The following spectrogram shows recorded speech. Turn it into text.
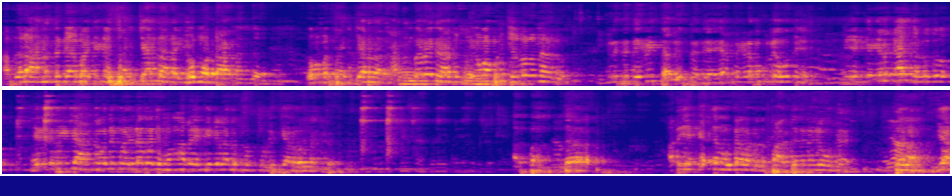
आपल्याला आनंद काय पाहिजे काय संचार झाला घेऊ मोठा आनंद. बाबा संचार झाला. अजून बरं आहे, अजून तेव्हा आपण गेलो नाही अजून इकडे ते देवी चालू आहेत सध्या. या सगळ्या मुले होते. मी एकेकाला काय करत होतो एकदा मी अंगावने पडलं पाहिजे. मग मला एकेकाला आता करावं लागतं. आता एकाच जण उठा पाच जण नाही चला या.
